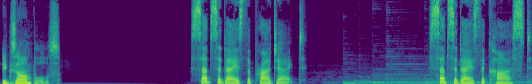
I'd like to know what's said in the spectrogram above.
Examples Subsidize the project. Subsidize the cost.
